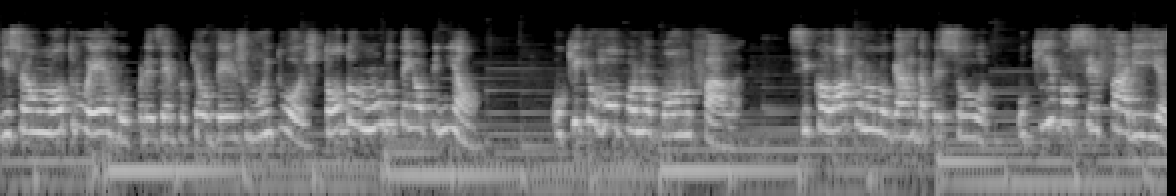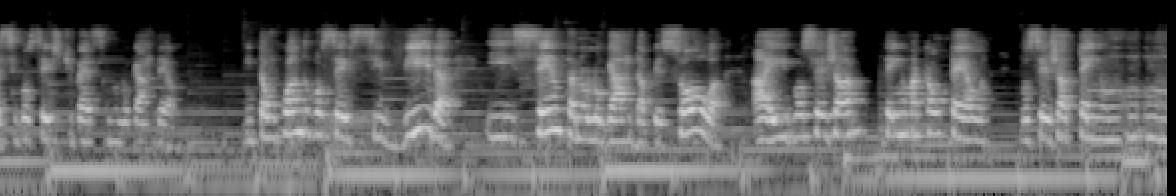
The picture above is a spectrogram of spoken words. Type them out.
isso é um outro erro, por exemplo, que eu vejo muito hoje. Todo mundo tem opinião. O que, que o Ho'oponopono fala? Se coloca no lugar da pessoa. O que você faria se você estivesse no lugar dela? Então, quando você se vira e senta no lugar da pessoa, aí você já tem uma cautela você já tem um, um,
